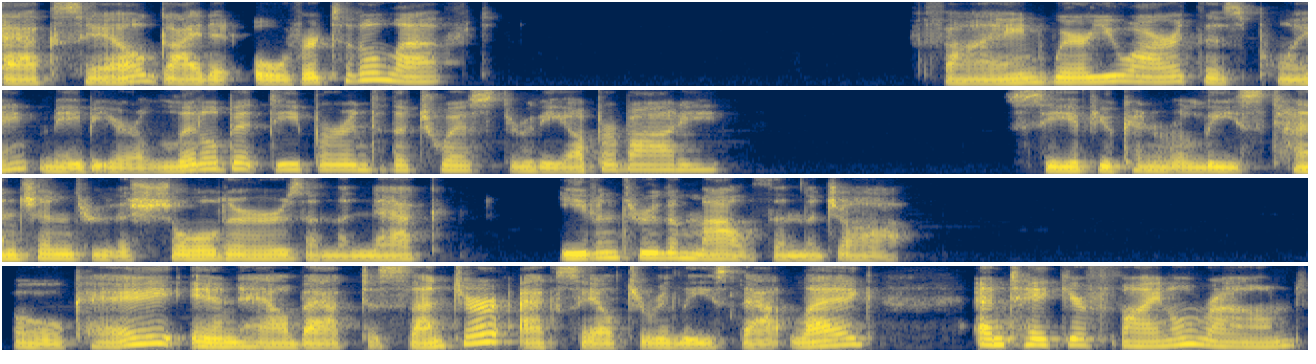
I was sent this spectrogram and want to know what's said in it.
Exhale, guide it over to the left. Find where you are at this point. Maybe you're a little bit deeper into the twist through the upper body. See if you can release tension through the shoulders and the neck, even through the mouth and the jaw. Okay, inhale back to center. Exhale to release that leg and take your final round,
